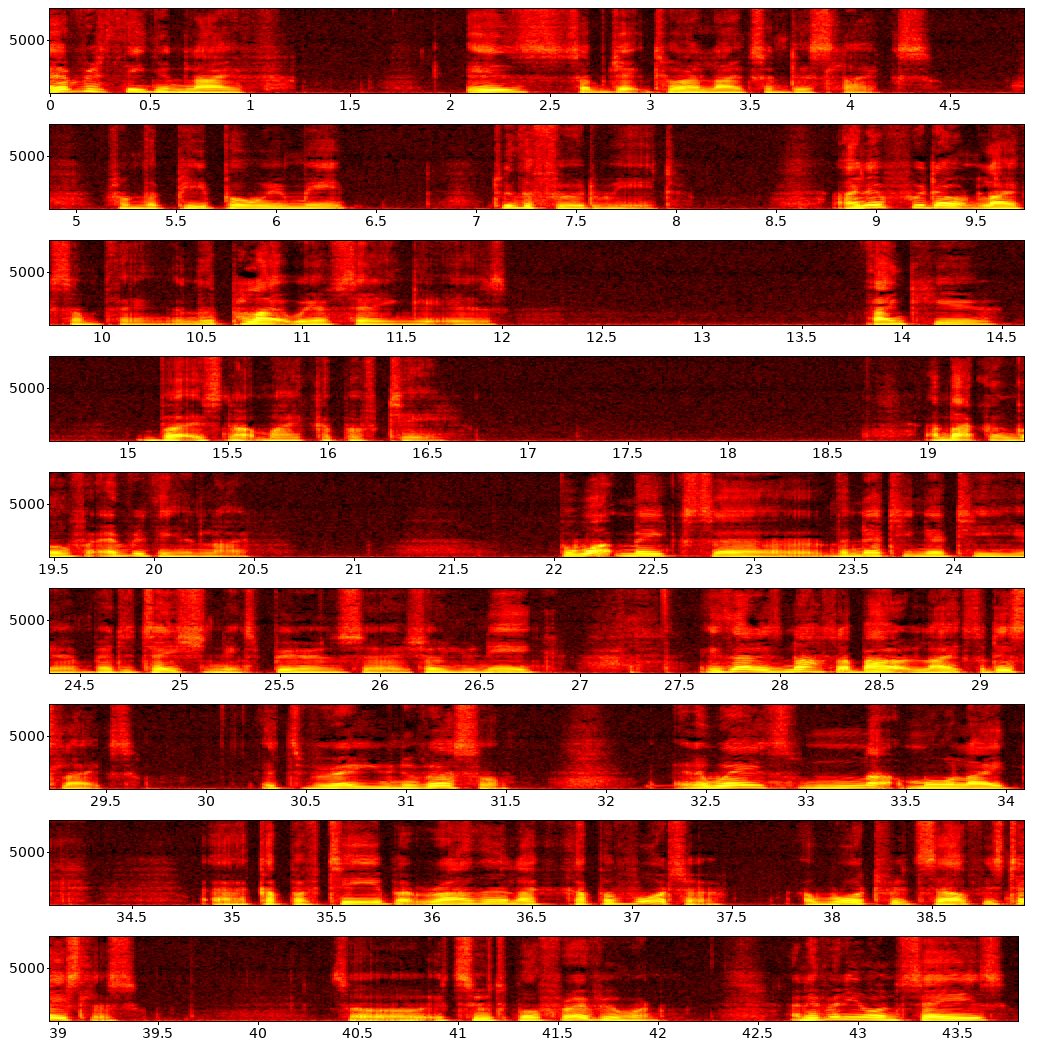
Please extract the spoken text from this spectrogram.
everything in life is subject to our likes and dislikes, from the people we meet to the food we eat. And if we don't like something, then the polite way of saying it is, thank you, but it's not my cup of tea. And that can go for everything in life. But what makes uh, the neti neti uh, meditation experience uh, so unique is that it's not about likes or dislikes. It's very universal. In a way, it's not more like a cup of tea, but rather like a cup of water. A water itself is tasteless, so it's suitable for everyone. And if anyone says,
